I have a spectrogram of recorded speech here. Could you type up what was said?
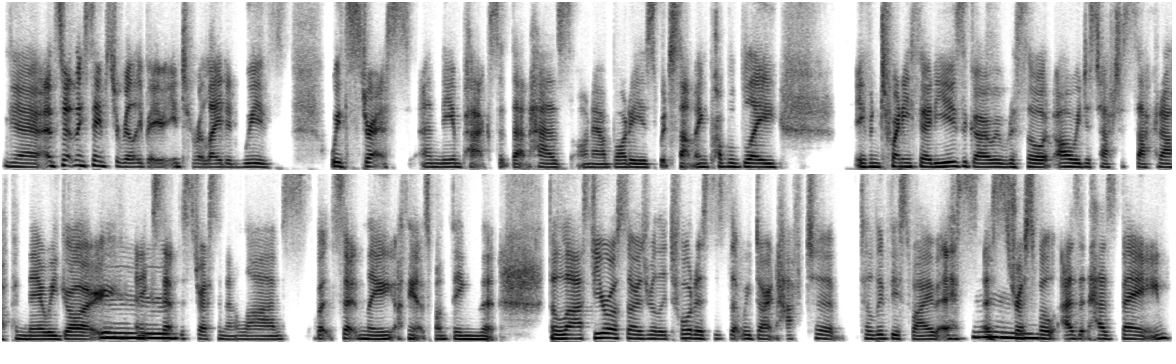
Yeah, and certainly seems to really be interrelated with with stress and the impacts that that has on our bodies, which something probably even 20, 30 years ago, we would have thought, oh, we just have to suck it up and there we go mm. and accept the stress in our lives. But certainly, I think that's one thing that the last year or so has really taught us is that we don't have to, to live this way. As, mm. as stressful as it has been,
